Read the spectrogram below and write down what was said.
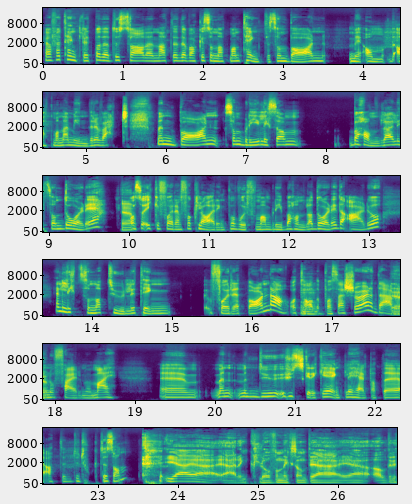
Ja, for jeg tenkte litt på det du sa, den at det var ikke sånn at man tenkte som barn om at man er mindre verdt, men barn som blir liksom behandla litt sånn dårlig, Ja. og så ikke får en forklaring på hvorfor man blir behandla dårlig, da er det jo en litt sånn naturlig ting for et barn da, å ta Mm. det på seg sjøl. Det er vel Ja. noe feil med meg. Um, men, men du husker ikke egentlig helt at, det, at du tok det sånn? Jeg, jeg, jeg er en klovn, ikke sant. Jeg, jeg har aldri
